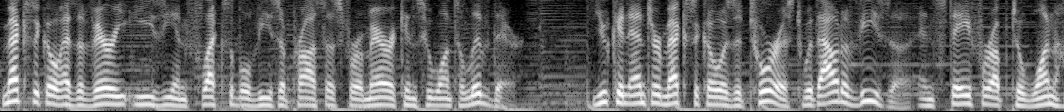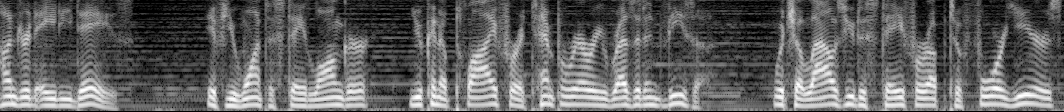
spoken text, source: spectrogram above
Mexico has a very easy and flexible visa process for Americans who want to live there. You can enter Mexico as a tourist without a visa and stay for up to 180 days. If you want to stay longer, you can apply for a temporary resident visa, which allows you to stay for up to four years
